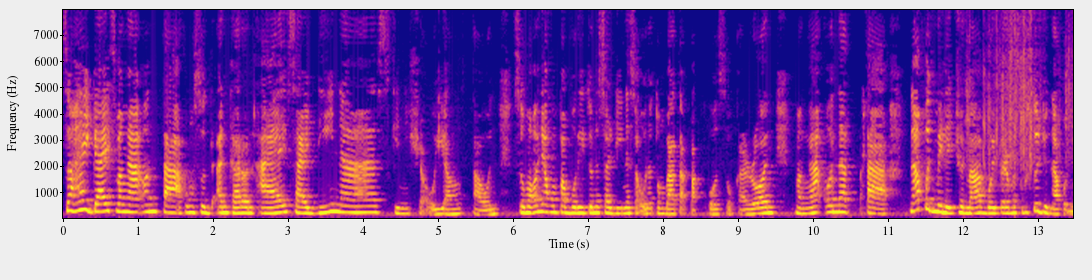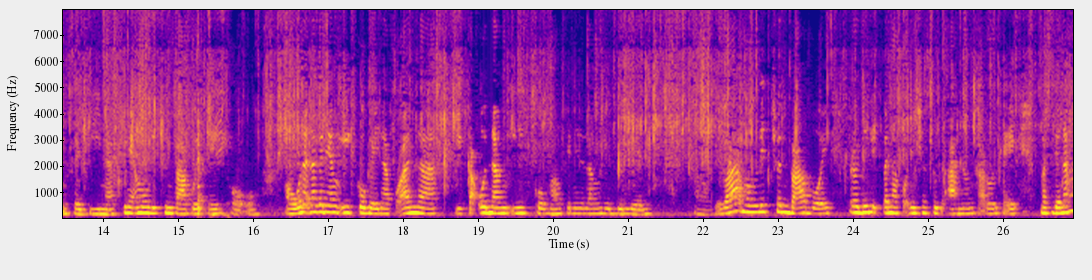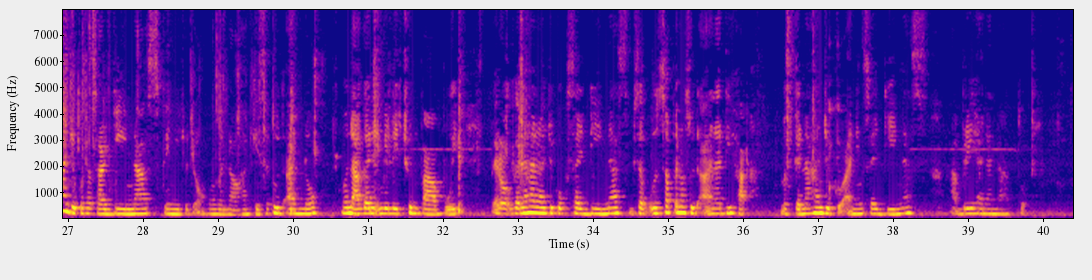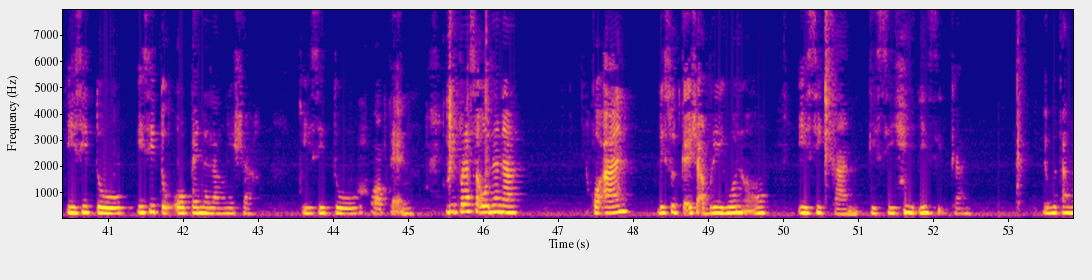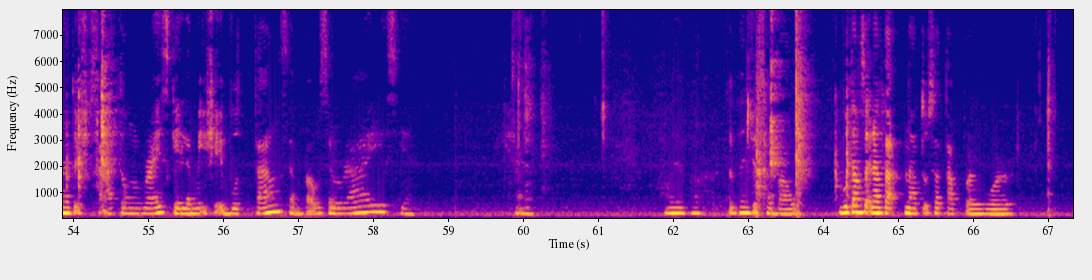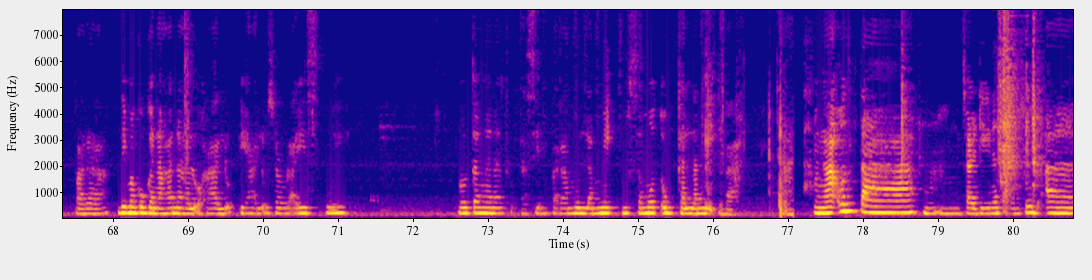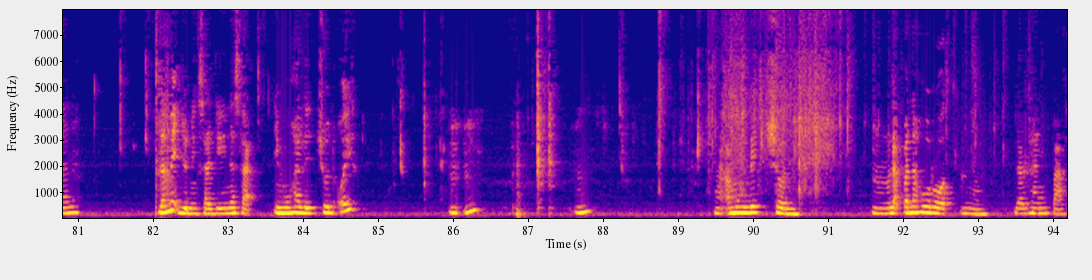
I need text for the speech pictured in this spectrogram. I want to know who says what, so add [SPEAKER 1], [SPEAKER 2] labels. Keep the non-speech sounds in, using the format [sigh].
[SPEAKER 1] So, hi guys, mga unta. Akong sudan karon ay sardinas. Kini siya o yung town. So, mauni akong paborito na sardinas sa una tong bata pa ko. So, karon mga unata. Napod may lechon baboy, pero mas gusto dyan ako ng sardinas. Kini among lechon baboy guys. Oo. Oh, wala na gani ang iko. Gaya na ko, ana. Ikaon ang iko. Mga kini lang hibilin. Oh, di ba? Among lechon baboy. Pero dili pa na ako ni siya sudanon karon kay mas ganahan jud ko sa sardinas. Kini jud akong ganahan kaysa tudan no. Muna gani mi lechon baboy. Pero ganahan lang jud ko sa sardinas. Bisag unsa pa ng sudana diha. Mas ganahan jud ko aning sardinas. Abrihan na nato. Easy to easy to open na lang ni siya. Easy to open. Di para sa una na kuan lisod kay siya abrihon oo Easy, easy can. Ibutang na to siya sa atong rice. Kay lami siya ibutang sa baw sa rice. Yan. Yan. O, diba? Taghan siya sa baw. Butang sa nata, nato sa tupperware. Para, di man ko ganahan na halo-halo. Ihalo sa rice. Uy. Butang nga nato asin para mo lami. Samot og kalami ba? Mga unta, mm sardinas akong sudan. Lami dyan yung sardinas sa imuha lechon. Oy. Mm-mm. Mm. Ang among lechon. Mm, wala pa nahurot. Ano, daghan pa.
